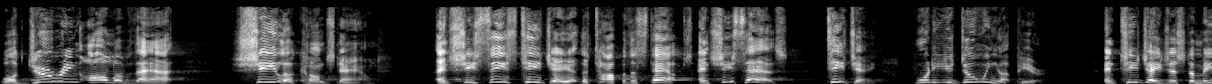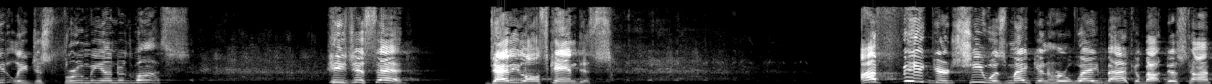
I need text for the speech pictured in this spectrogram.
Well, during all of that, Sheila comes down and she sees TJ at the top of the steps and she says, TJ, what are you doing up here? And TJ just immediately just threw me under the bus. He just said, Daddy lost Candace. I figured she was making her way back about this time.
